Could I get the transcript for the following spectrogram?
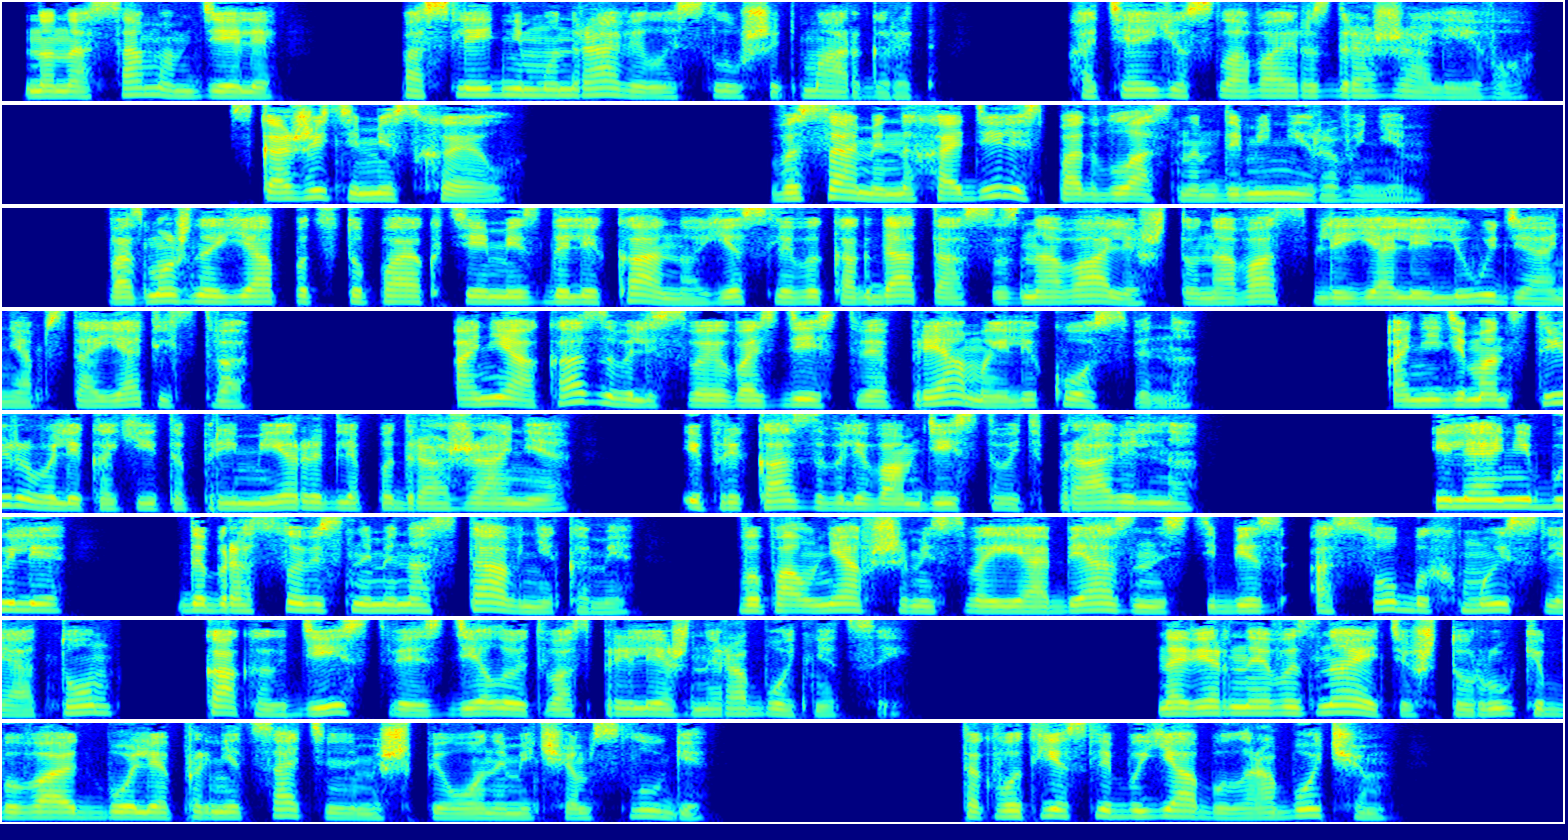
Но на самом деле последнему нравилось слушать Маргарет, хотя ее слова и раздражали его. «Скажите, мисс Хейл, вы сами находились под властным доминированием? Возможно, я подступаю к теме издалека, но если вы когда-то осознавали, что на вас влияли люди, а не обстоятельства, они оказывали свое воздействие прямо или косвенно. Они демонстрировали какие-то примеры для подражания и приказывали вам действовать правильно. Или они были добросовестными наставниками, выполнявшими свои обязанности без особых мыслей о том, как их действия сделают вас прилежной работницей. Наверное, вы знаете, что руки бывают более проницательными шпионами, чем слуги. Так вот, если бы я был рабочим,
